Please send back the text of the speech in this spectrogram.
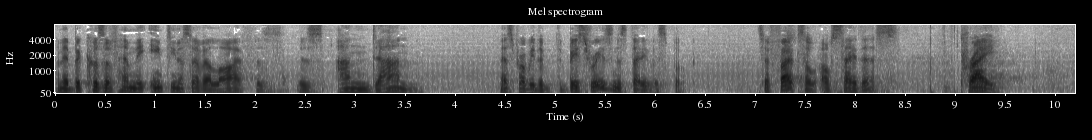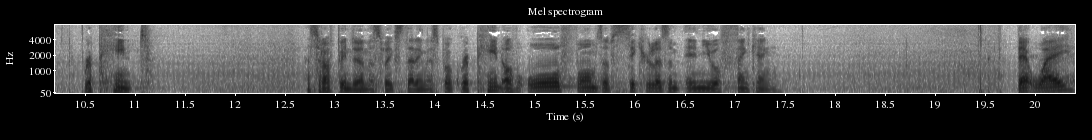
And that because of him, the emptiness of our life is, is undone. That's probably the, the best reason to study this book. So, folks, I'll, I'll say this pray, repent. That's what I've been doing this week, studying this book. Repent of all forms of secularism in your thinking. That way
